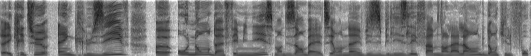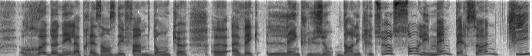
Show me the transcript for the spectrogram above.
écriture inclusive euh, au nom d'un féminisme, en disant, ben, tu sais, on invisibilise les femmes dans la langue, donc il faut redonner la présence des femmes, donc euh, euh, avec l'inclusion dans l'écriture, sont les mêmes personnes qui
